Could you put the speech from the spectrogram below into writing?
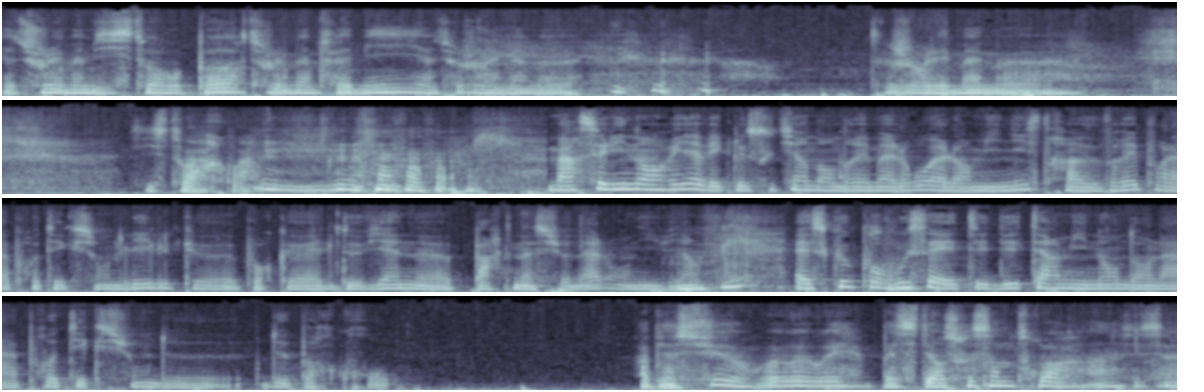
Il y a toujours les mêmes histoires au port, toujours les mêmes familles, toujours les mêmes, euh, toujours les mêmes histoire. Quoi. Marceline Henry, avec le soutien d'André Malraux, alors ministre, a œuvré pour la protection de l'île pour qu'elle devienne parc national. On y vient. Mhm. Est-ce que pour vous, ça a été déterminant dans la protection de, de Port-Cros Ah, bien sûr, oui, oui, oui. Bah, C'était en 63, hein, c'est ça.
